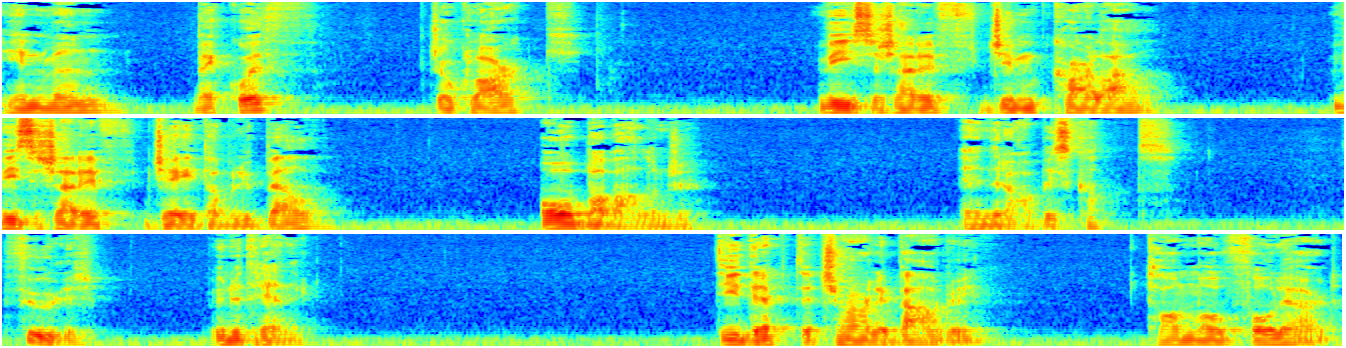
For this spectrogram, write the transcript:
Hinman, Beckwith, Joe Clark, visesheriff Jim Carlisle, visesheriff J.W. Bell og Bob Allinger. En rabiskatt. Fugler under trening. De drepte Charlie Bowdry Tom O'Foliard,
